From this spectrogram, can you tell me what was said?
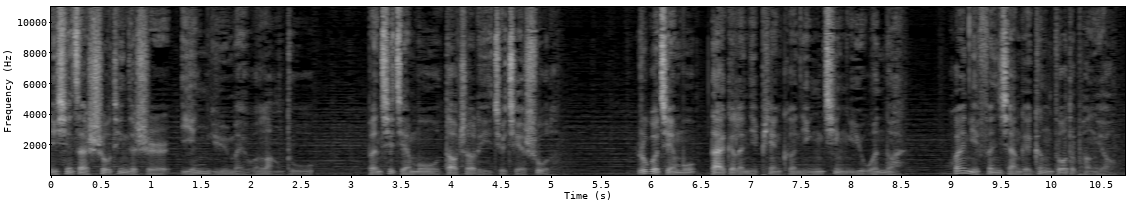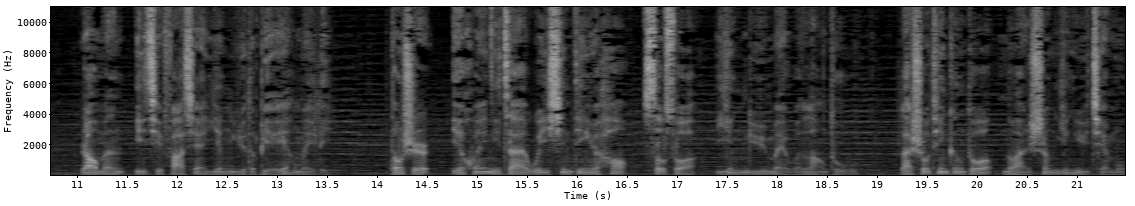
你现在收听的是英语美文朗读，本期节目到这里就结束了。如果节目带给了你片刻宁静与温暖，欢迎你分享给更多的朋友，让我们一起发现英语的别样魅力。同时，也欢迎你在微信订阅号搜索“英语美文朗读”，来收听更多暖声英语节目。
